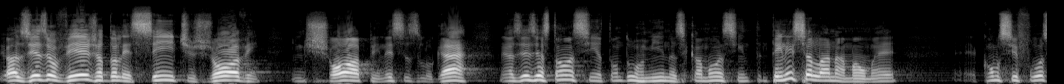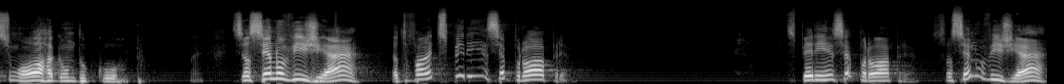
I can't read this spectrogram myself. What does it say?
eu, às vezes eu vejo adolescente, jovem, em shopping, nesses lugares, né? às vezes eles estão assim, estão dormindo, assim, com a mão assim, não tem nem celular na mão, mas como se fosse um órgão do corpo. Né? Se você não vigiar, eu estou falando de experiência própria experiência própria. Se você não vigiar,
